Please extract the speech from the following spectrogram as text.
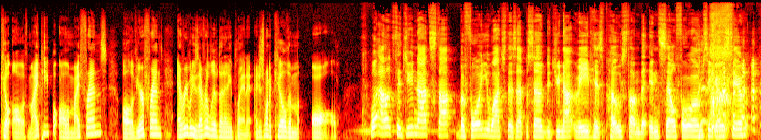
kill all of my people, all of my friends, all of your friends, everybody who's ever lived on any planet. I just want to kill them all. Well, Alex, did you not stop before you watched this episode? Did you not read his post on the incel forums he goes to?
